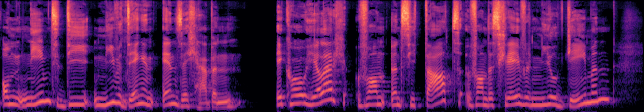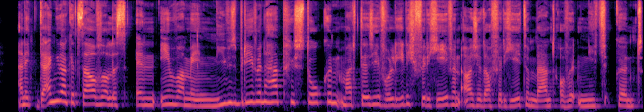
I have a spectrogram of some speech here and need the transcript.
ontneemt die nieuwe dingen in zich hebben. Ik hou heel erg van een citaat van de schrijver Neil Gaiman. En ik denk dat ik het zelfs al eens in een van mijn nieuwsbrieven heb gestoken, maar het is je volledig vergeven als je dat vergeten bent of het niet kunt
